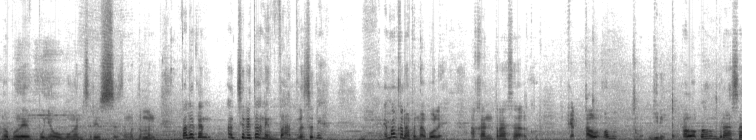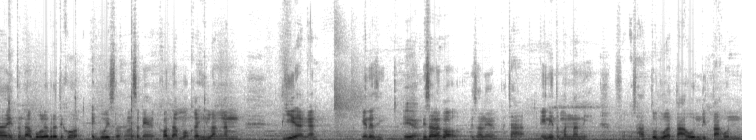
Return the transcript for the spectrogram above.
nggak boleh punya hubungan serius sama temen. Padahal kan ah, cerita aneh banget maksudnya emang kenapa nggak boleh? Akan terasa Ka- kalau kamu gini kalau kamu berasa itu nggak boleh berarti kok egois lah. Maksudnya kau nggak mau kehilangan dia kan? Iya nggak sih? Iya. misalnya kok misalnya pacar ini temenan nih. Satu dua tahun di tahun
